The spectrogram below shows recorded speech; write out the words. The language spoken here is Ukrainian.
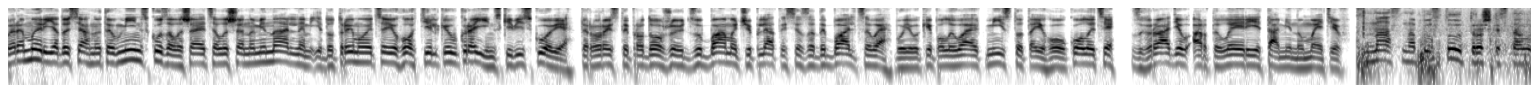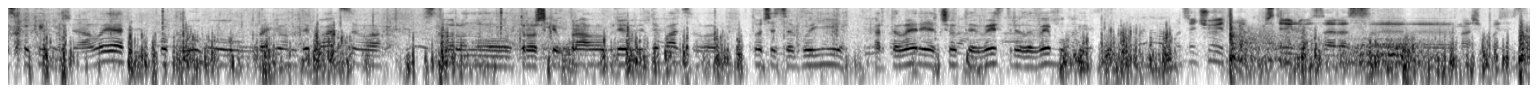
Перемир'я досягнуте в мінську залишається лише номінальним і дотримуються його тільки українські військові. Терористи продовжують зубами чіплятися за Дебальцеве. Бойовики поливають місто та його околиці з градів, артилерії та мінометів. Нас на пусту трошки стало спокійніше, але по в сторону трошки вправо вліво від Дебальцева точаться бої, артилерія, чути вистріли, вибухи. Оце чуєте, як обстрілюють зараз е, наші позиції.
